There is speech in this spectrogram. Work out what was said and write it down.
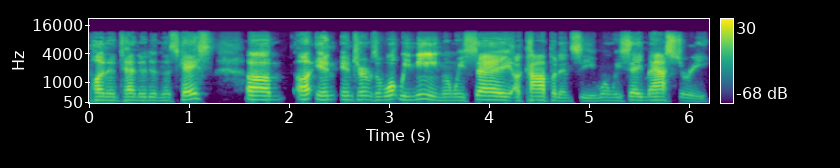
pun intended in this case, um, uh, in, in terms of what we mean when we say a competency, when we say mastery,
